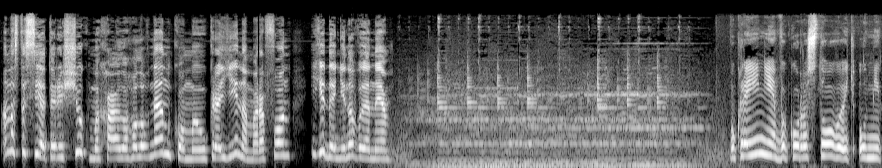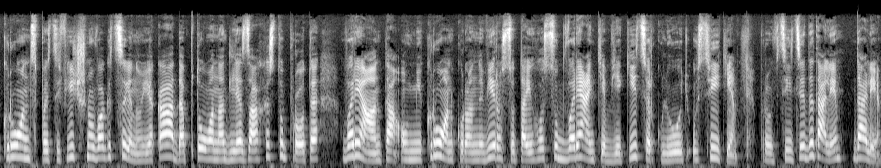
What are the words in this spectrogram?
Анастасія Терещук, Михайло Головненко. Ми Україна. Марафон. Єдині новини. В Україні використовують омікрон специфічну вакцину, яка адаптована для захисту проти варіанта омікрон коронавірусу та його субваріантів, які циркулюють у світі. Про всі ці деталі далі.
